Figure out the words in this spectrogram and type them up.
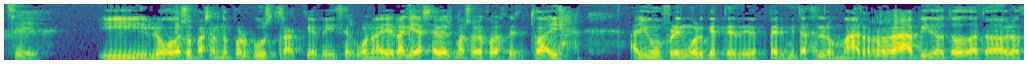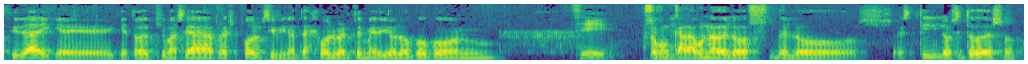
Sí. Y luego eso, pasando por Bootstrap, que te dices, bueno, ahora que ya sabes más o menos esto, hay, hay un framework que te permite hacerlo más rápido todo, a toda velocidad y que, que todo encima sea responsive y no te deje volverte medio loco con, sí. con cada uno de los, de los estilos y todo eso.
